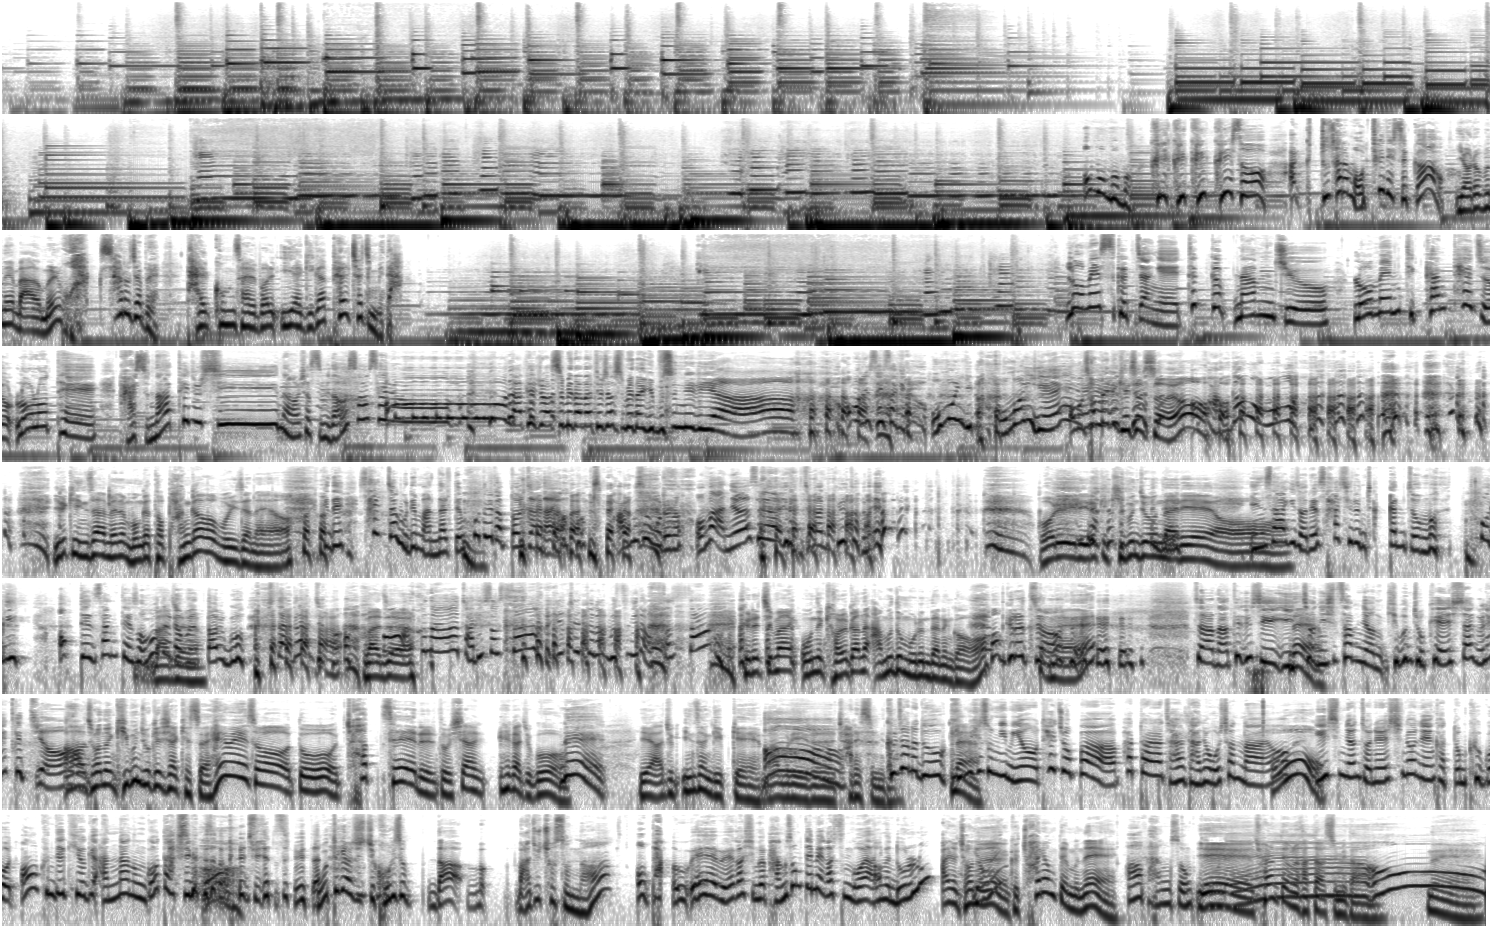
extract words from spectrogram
그래서 아, 그두 사람은 어떻게 됐을까? 여러분의 마음을 확 사로잡을 달콤살벌 이야기가 펼쳐집니다. 극장의 특급 남주 로맨틱한 태주 로로테 가수 나태주 씨 나오셨습니다. 어서 오세요. 나태주 왔습니다. 나태주 왔습니다. 이게 무슨 일이야? 어머 세상에. 어머 이 어머 예. 어머 선배님 계셨어요. 어, 반가워. 이렇게 인사하면 뭔가 더 반가워 보이잖아요. 근데 살짝 우리 만날 때 호들갑 떨잖아요. 방송으로는 어머 안녕하세요 이러지만 그 전에 월요일이 이렇게 기분 좋은 날이에요. 인사하기 전에 사실은 약간 좀 뭐 톤이 up된 상태에서 호들갑을. 떨고 시작을 하죠. 맞아요. 어, 왔구나. 잘 있었어. 일주일 동안 무슨 일 없었어? 그렇지만 오늘 결과는 아무도 모른다는 거. 어, 그렇죠. 네. 자, 나태주 씨 네. 2023년 기분 좋게 시작을 했겠죠. 아, 저는 기분 좋게 시작했어요. 해외에서 또 첫 새해를 또 시작해가지고. 네. 예, 아주 인상 깊게 마무리를 아, 잘했습니다. 그 전에도 네. 김희숙 님이요. 태주 오빠 파타야 잘 다녀오셨나요? 오. 20년 전에 신혼여행 갔던 그곳. 어, 근데 기억이 안 나는 곳 하시면서 어. 글 주셨습니다. 어떻게 하셨지? 거기서 나 마, 마주쳤었나? 어, 바, 왜, 왜 가신 거예요? 방송 때문에 가신 거예요? 아니면 놀러? 아니요, 저는 여행? 그 촬영 때문에. 아, 방송 때문에. 예, 촬영 때문에 갔다 왔습니다. 오. 네.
